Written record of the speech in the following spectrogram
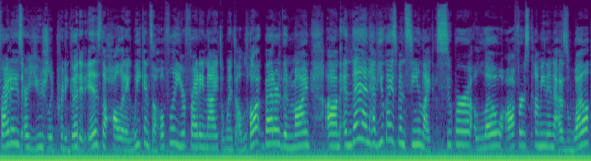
Fridays are usually pretty good. It is the holiday weekend, so hopefully your Friday night went a lot better than mine. Um, and then, have you guys been seeing like super low offers coming in as well?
